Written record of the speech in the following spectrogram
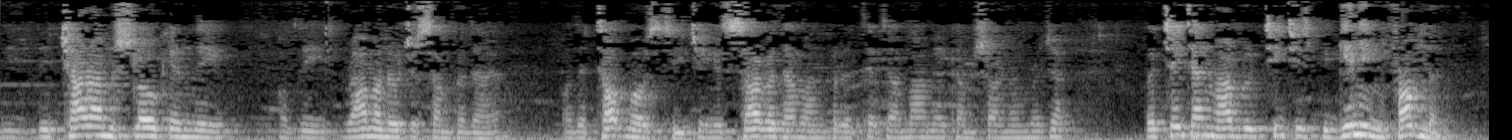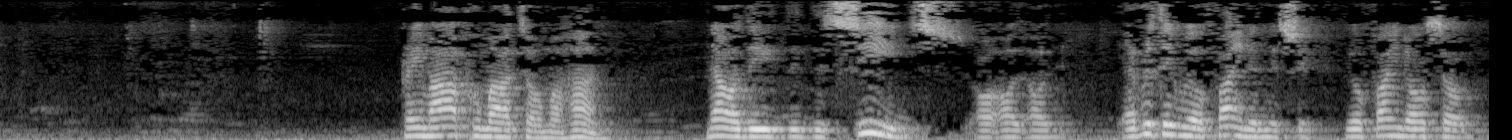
The, the Charam Shlok in the, of the Ramanuja Sampradaya, or the topmost teaching is Sarvadhaman Paratita Mamekam Sharnam Raja. But Chaitanya Mahaprabhu teaches beginning from them. Prema Pumartho Mahan. Now the, the, the seeds, or, or, or, everything we'll find in this, you'll find also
